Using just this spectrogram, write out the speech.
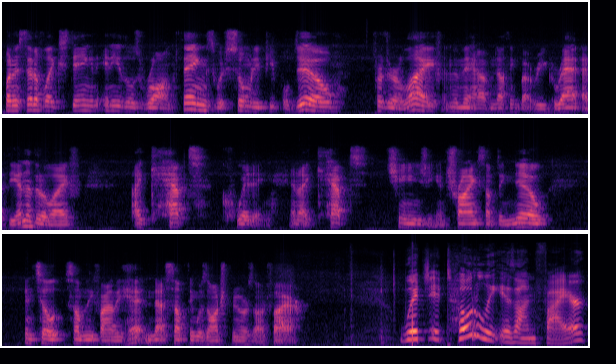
But instead of like staying in any of those wrong things, which so many people do for their life, and then they have nothing but regret at the end of their life, I kept quitting and I kept changing and trying something new until something finally hit. And that something was Entrepreneurs on Fire which it totally is on fire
